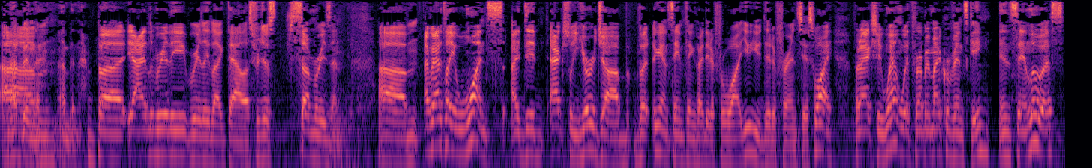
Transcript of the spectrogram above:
I've been Um, there. I've been there. But yeah, I really, really like Dallas for just some reason. Um, I've got to tell you, once I did actually your job, but again, same thing. If I did it for YU, you did it for NCSY. But I actually went with Rabbi Mike Ravinsky in St. Louis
